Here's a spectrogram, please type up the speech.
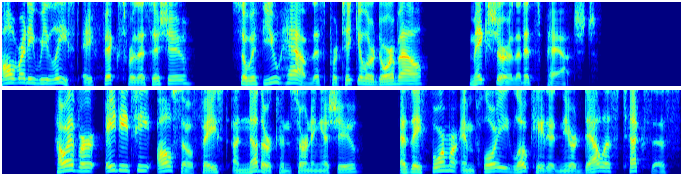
already released a fix for this issue, so if you have this particular doorbell, make sure that it's patched. However, ADT also faced another concerning issue as a former employee located near Dallas, Texas,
